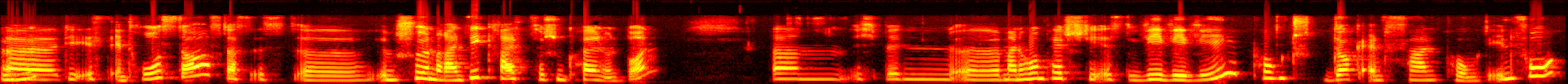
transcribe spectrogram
Mhm. Äh, die ist in Troisdorf, das ist äh, im schönen Rhein-Sieg-Kreis zwischen Köln und Bonn. Ähm, ich bin, äh, meine Homepage, die ist www.dogandfun.info.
